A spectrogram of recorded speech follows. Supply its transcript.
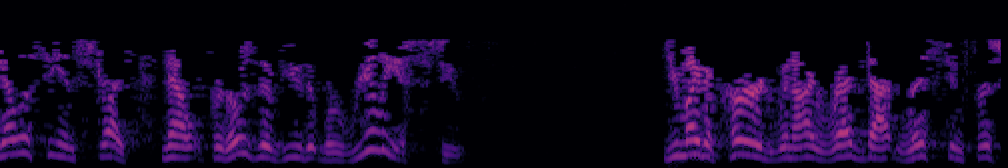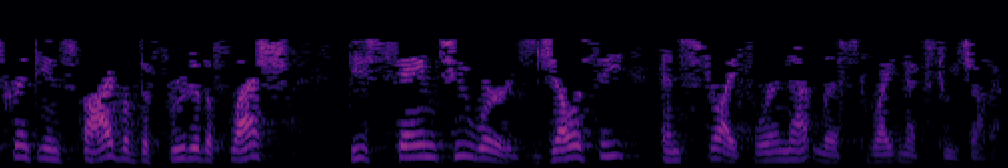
jealousy and strife. Now, for those of you that were really astute, you might have heard when I read that list in 1 Corinthians 5 of the fruit of the flesh, these same two words, jealousy and strife, were in that list right next to each other.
